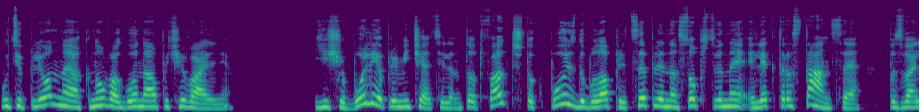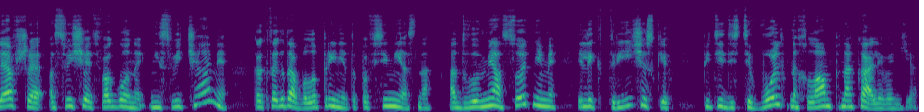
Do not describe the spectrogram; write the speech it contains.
утепленное окно вагона опочивальни. Еще более примечателен тот факт, что к поезду была прицеплена собственная электростанция – позволявшая освещать вагоны не свечами, как тогда было принято повсеместно, а двумя сотнями электрических 50-вольтных ламп накаливания.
